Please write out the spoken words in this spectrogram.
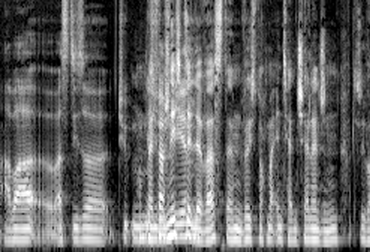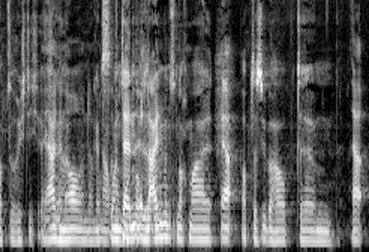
Aber äh, was diese Typen Und nicht wenn du verstehen, nicht deliverst, dann würde ich es nochmal intern challengen, ob das überhaupt so richtig ist. Ja, genau, und dann genau. Und dann alignen wir uns nochmal, Ja. ob das überhaupt, ähm, Ja,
